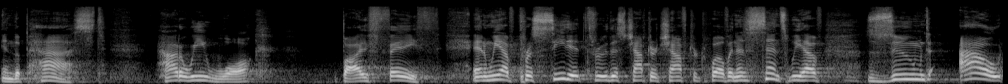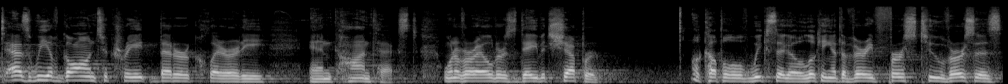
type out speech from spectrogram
in the past. How do we walk? By faith. And we have proceeded through this chapter, chapter 12. In a sense, we have zoomed out as we have gone to create better clarity and context. One of our elders, David Shepard, a couple of weeks ago, looking at the very first two verses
